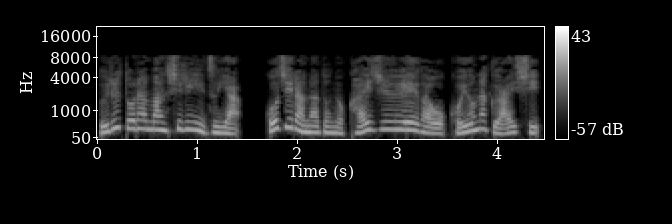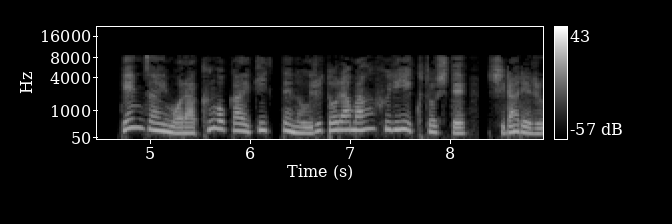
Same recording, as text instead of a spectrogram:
ウルトラマンシリーズや、ゴジラなどの怪獣映画をこよなく愛し、現在も落語界きってのウルトラマンフリークとして知られる。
